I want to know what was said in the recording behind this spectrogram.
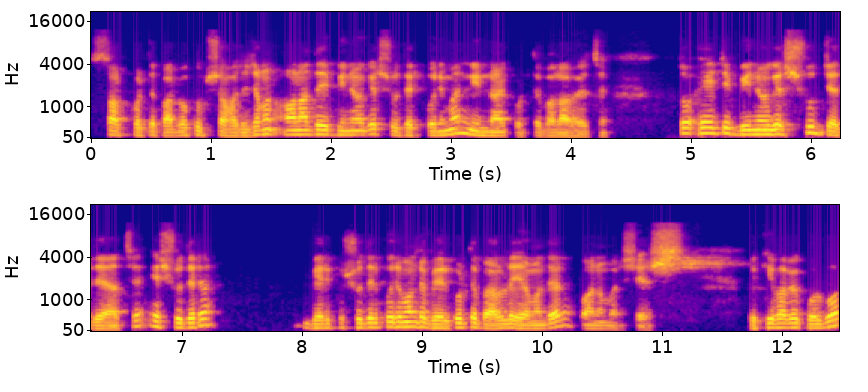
সলভ করতে পারব খুব সহজে। যেমন অনাদায় বিনিয়োগের সুদের পরিমাণ নির্ণয় করতে বলা হয়েছে। তো এই যে বিনিয়োগের সুদ যে দেওয়া আছে, এই সুদের বের, সুদের পরিমাণটা বের করতে পারলেই আমাদের ক নম্বর শেষ। তো কীভাবে করব?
